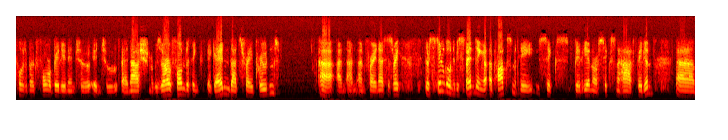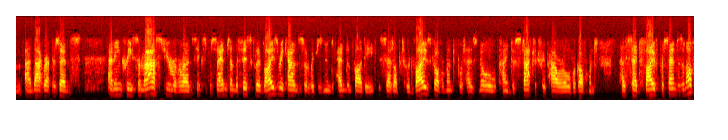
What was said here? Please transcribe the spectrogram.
put about four billion into into a national reserve fund. I think again that's very prudent uh, and, and, and very necessary. They're still going to be spending approximately six billion or six and a half billion, um, and that represents an increase in last year of around 6%, and the Fiscal Advisory Council, which is an independent body set up to advise government but has no kind of statutory power over government, has said 5% is enough.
